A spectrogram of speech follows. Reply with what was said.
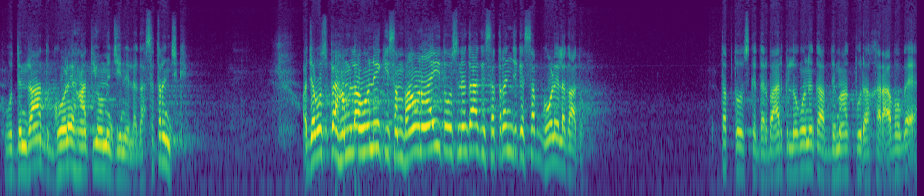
वो दिन रात घोड़े हाथियों में जीने लगा, शतरंज के। और जब उस पर हमला होने की संभावना आई तो उसने कहा कि शतरंज के सब घोड़े लगा दो। तब तो उसके दरबार के लोगों ने कहा अब दिमाग पूरा खराब हो गया।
